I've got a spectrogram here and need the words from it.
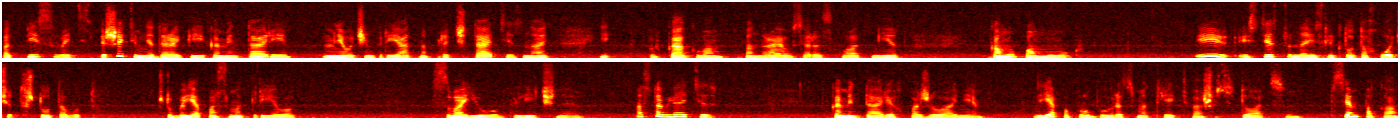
подписывайтесь, пишите мне дорогие комментарии. Мне очень приятно прочитать и знать, как вам понравился расклад, нет, кому помог. И, естественно, если кто-то хочет что-то вот, чтобы я посмотрела, свое личное. Оставляйте в комментариях пожелания. Я попробую рассмотреть вашу ситуацию. Всем пока!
